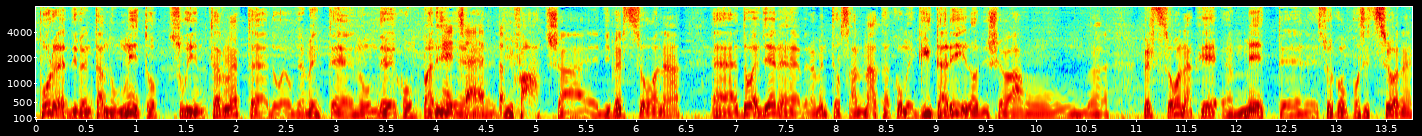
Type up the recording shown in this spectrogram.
Pur diventando un mito su internet, eh, dove ovviamente non deve comparire Eh, certo. di faccia e di persona, eh, dove viene veramente osannata come chitarrino, dicevamo, una persona che eh, mette le sue composizioni,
